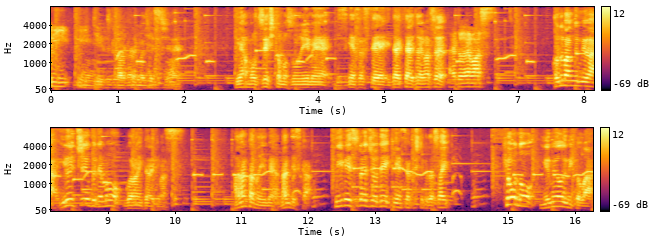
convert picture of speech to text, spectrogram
にいいっていう、うん体にもいいですしねいやもうぜひともその夢実現させていただきたいと思いますありがとうございます。この番組は YouTube でもご覧いただけますあなたの夢は何ですか？TBS ラジオで検索してください。今日の夢追い人は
